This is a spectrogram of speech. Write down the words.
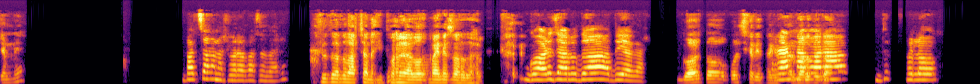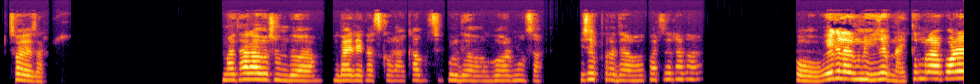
কেমনে? বাচ্চা মানুষ ভরা পাঁচ হাজার। তোমার তো বাচ্চা নাই তোমার মাইনাস হাজার। ঘর ঝাড়ু দেওয়া দুই হাজার। ঘর তো পরিষ্কারই থাকে রান্না করা হলো ছয় হাজার। আমার থালা বাসন দেওয়া বাইরে কাজ করা কাপড় চোপড় দেওয়া ঘর মোছা হিসাব করে দেওয়া পাঁচশো টাকা। ও এগুলার কোনো হিসাব নাই। তোমরা পরে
